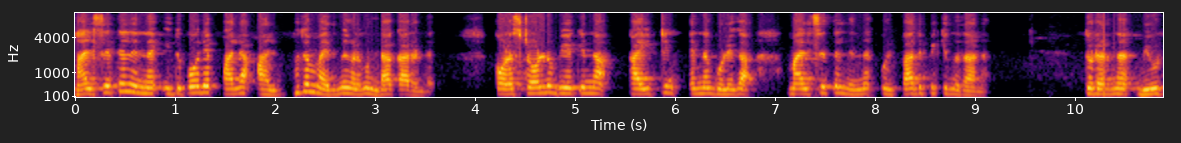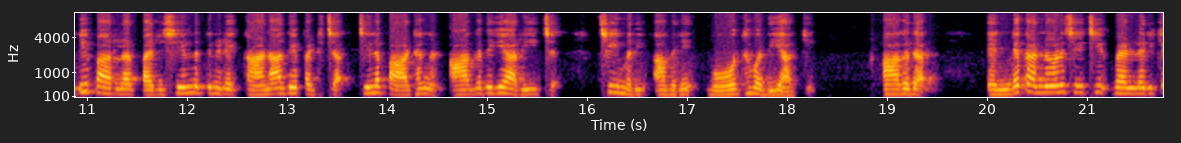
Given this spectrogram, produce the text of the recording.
മത്സ്യത്തിൽ നിന്ന് ഇതുപോലെ പല അത്ഭുത മരുന്നുകളും ഉണ്ടാക്കാറുണ്ട്. കൊളസ്ട്രോളിന് ഉപയോഗിക്കുന്ന കൈറ്റിൻ എന്ന ഗുളിക മത്സ്യത്തിൽ നിന്ന് ഉൽപ്പാദിപ്പിക്കുന്നതാണ്. തുടർന്ന് ബ്യൂട്ടി പാർലർ പരിശീലനത്തിനിടെ കാണാതെ പഠിച്ച ചില പാഠങ്ങൾ ആഗതയെ അറിയിച്ച് ശ്രീമതി അവരെ ബോധവതിയാക്കി. ആഗത. എന്റെ കണ്ണുകൾ ചേച്ചി വെള്ളരിക്ക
